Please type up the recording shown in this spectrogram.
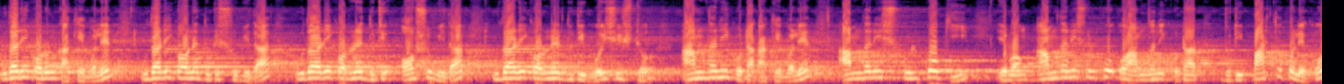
উদারীকরণ কাকে বলে? উদারীকরণের দুটি সুবিধা, উদারীকরণের দুটি অসুবিধা, উদারীকরণের দুটি বৈশিষ্ট্য আমদানি কোটা কাকে বলে? আমদানি শুল্ক কি? এবং আমদানি শুল্ক ও আমদানি কোটার দুটি পার্থক্য লেখো।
